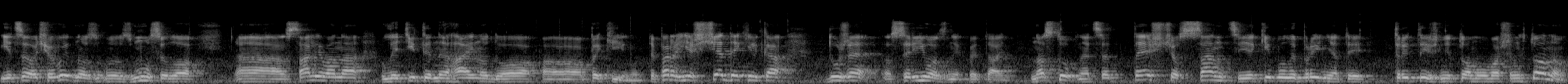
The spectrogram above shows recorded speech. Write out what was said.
І це очевидно змусило е, Салівана летіти негайно до е, Пекіну. Тепер є ще декілька. Дуже серйозних питань. Наступне це те, що санкції, які були прийняті три тижні тому Вашингтоном,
